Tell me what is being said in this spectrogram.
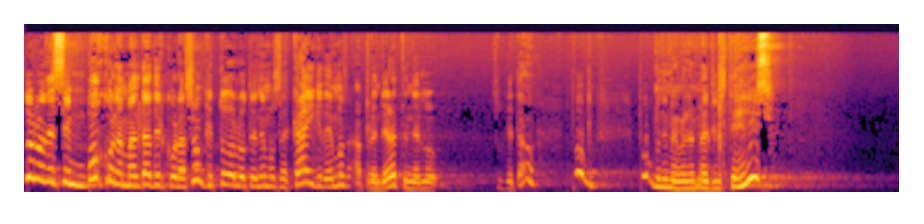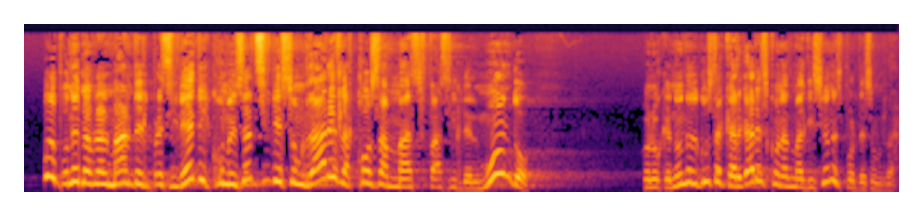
Solo desemboco la maldad del corazón, que todo lo tenemos acá y que debemos aprender a tenerlo sujetado. ¿Puedo, ponerme a hablar mal de ustedes? Puedo ponerme a hablar mal del presidente y comenzar si deshonrar es la cosa más fácil del mundo. Con lo que no nos gusta cargar es con las maldiciones por deshonrar.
